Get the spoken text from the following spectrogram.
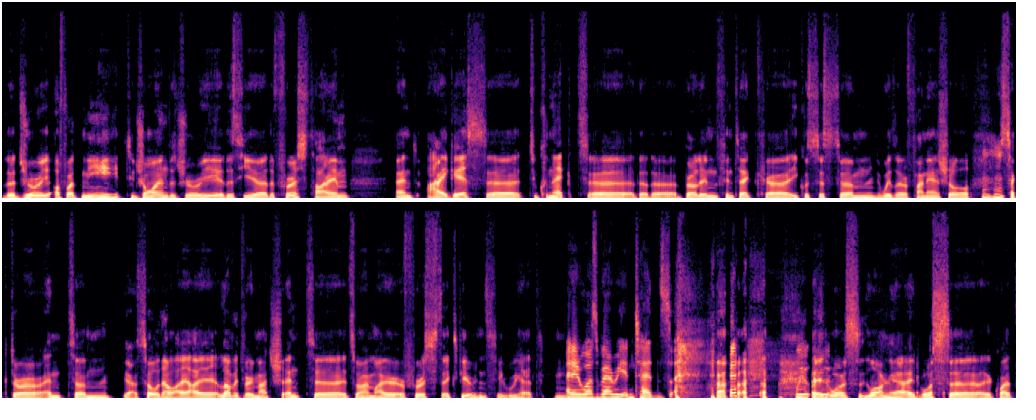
the jury offered me to join the jury this year the first time and I guess uh, to connect uh, the, the, Berlin fintech uh, ecosystem with the financial mm-hmm. sector, and um, yeah, so no, I, I, love it very much, and uh, it's my first experience we had, mm. and it was very intense. we, we, it was long, yeah. It was uh, quite,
